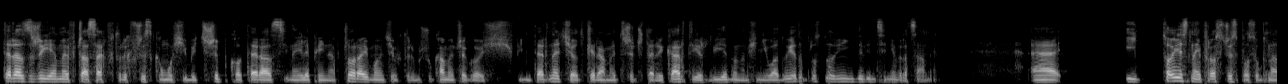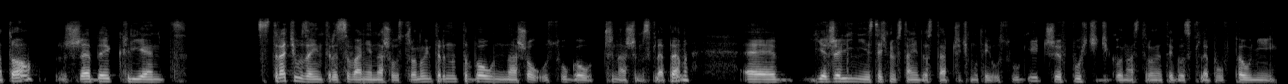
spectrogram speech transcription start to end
Teraz żyjemy w czasach, w których wszystko musi być szybko, teraz i najlepiej na wczoraj. W momencie, w którym szukamy czegoś w internecie, otwieramy 3-4 karty, jeżeli jedna nam się nie ładuje, to po prostu do niej nigdy więcej nie wracamy. E, I to jest najprostszy sposób na to, żeby klient stracił zainteresowanie naszą stroną internetową, naszą usługą czy naszym sklepem, jeżeli nie jesteśmy w stanie dostarczyć mu tej usługi, czy wpuścić go na stronę tego sklepu w pełni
